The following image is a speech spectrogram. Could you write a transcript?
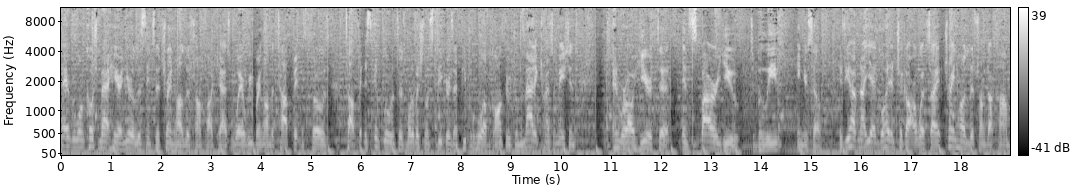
Hey everyone, Coach Matt here, and you're listening to the Train Hard Live Strong podcast, where we bring on the top fitness pros, top fitness influencers, motivational speakers, and people who have gone through dramatic transformations and we're all here to inspire you to believe in yourself. If you have not yet, go ahead and check out our website, trainhardlivestrong.com.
